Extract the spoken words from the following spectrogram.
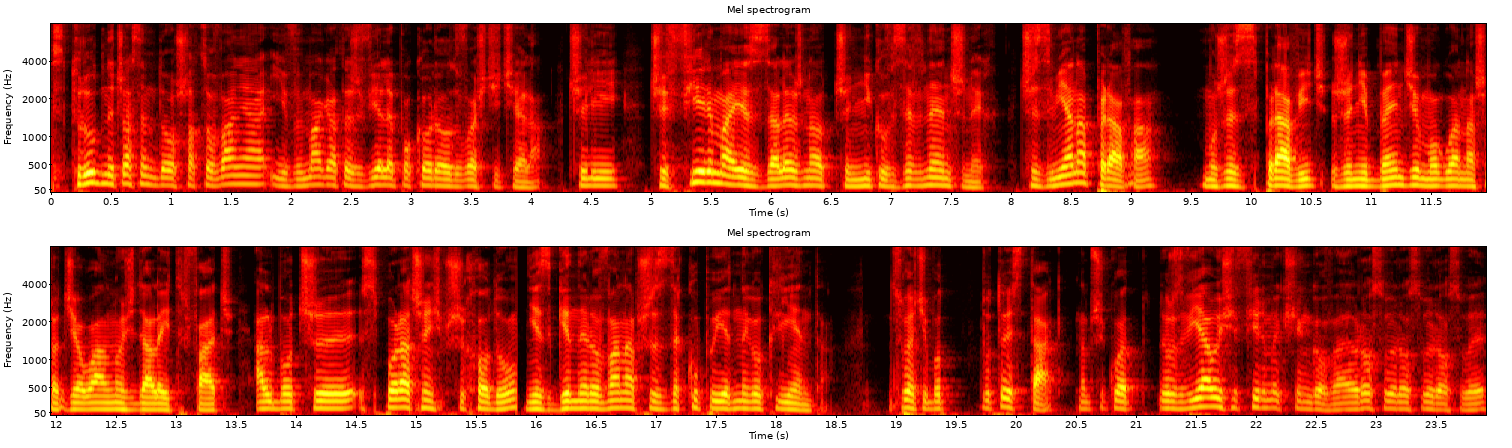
jest trudny czasem do oszacowania i wymaga też wiele pokory od właściciela. Czyli czy firma jest zależna od czynników zewnętrznych, czy zmiana prawa może sprawić, że nie będzie mogła nasza działalność dalej trwać, albo czy spora część przychodu jest generowana przez zakupy jednego klienta. Słuchajcie, bo bo to jest tak, na przykład rozwijały się firmy księgowe, rosły, rosły, rosły.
